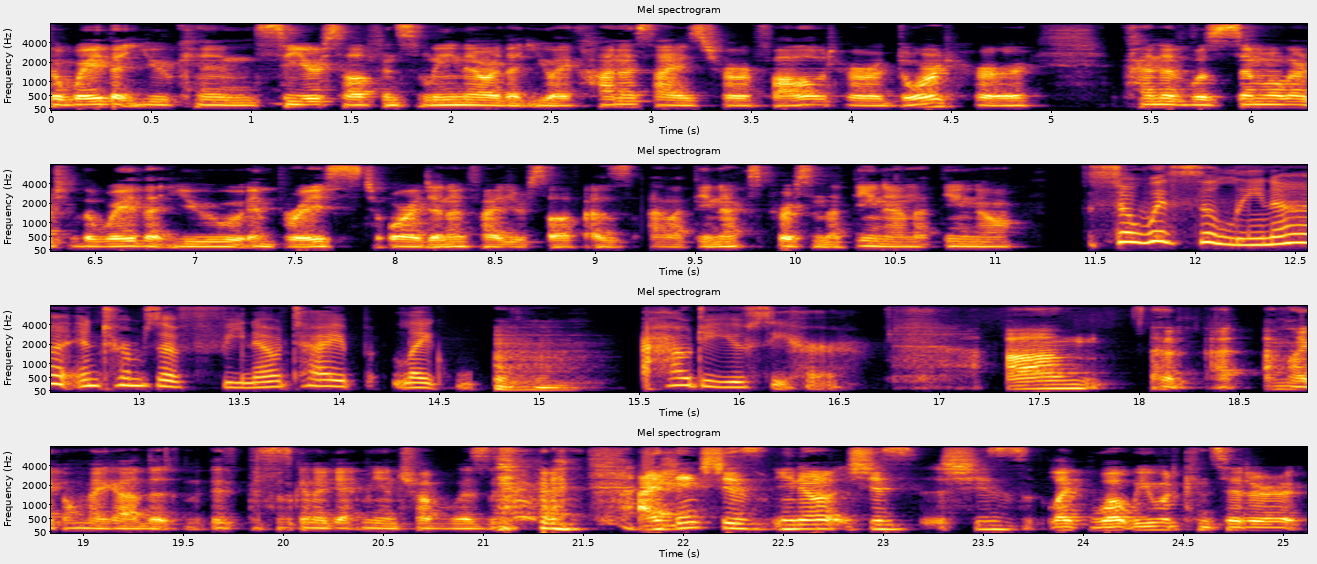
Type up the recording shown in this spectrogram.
the way that you can see yourself in Selena or that you iconicized her, followed her, adored her, kind of was similar to the way that you embraced or identified yourself as a Latinx person, Latina, Latino. So, with Selena, in terms of phenotype, like, mm-hmm. how do you see her? Um, I, am like, oh my god, this is gonna get me in trouble. Is I think she's, you know, she's she's like what we would consider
